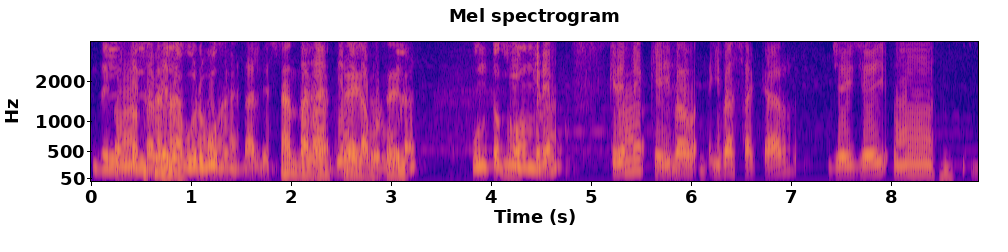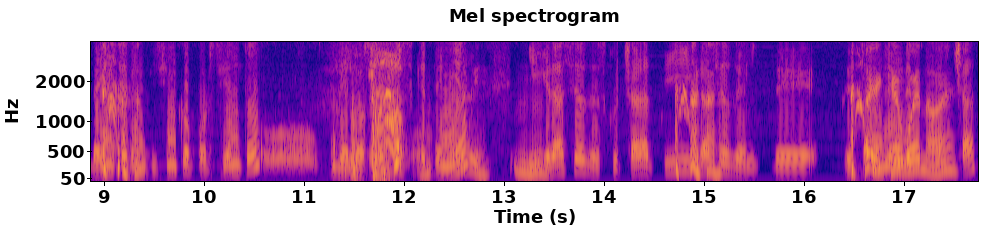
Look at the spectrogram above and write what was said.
Del, de la burbuja. Ándale. viene la burbuja. Punto com. Créeme, que iba, iba a sacar JJ un 20-25% de los otros que tenía. Y gracias de escuchar a ti, gracias del, de, de qué bueno, ¿eh? chat,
